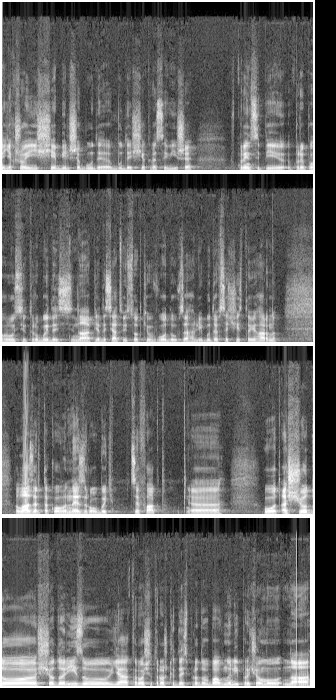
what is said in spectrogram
Якщо її ще більше буде, буде ще красивіше. В принципі, при погрузці труби десь на 50% воду взагалі буде все чисто і гарно. Лазер такого не зробить, це факт. Е, от. А щодо, щодо різу, я коротше, трошки десь продовбав нулі, причому на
